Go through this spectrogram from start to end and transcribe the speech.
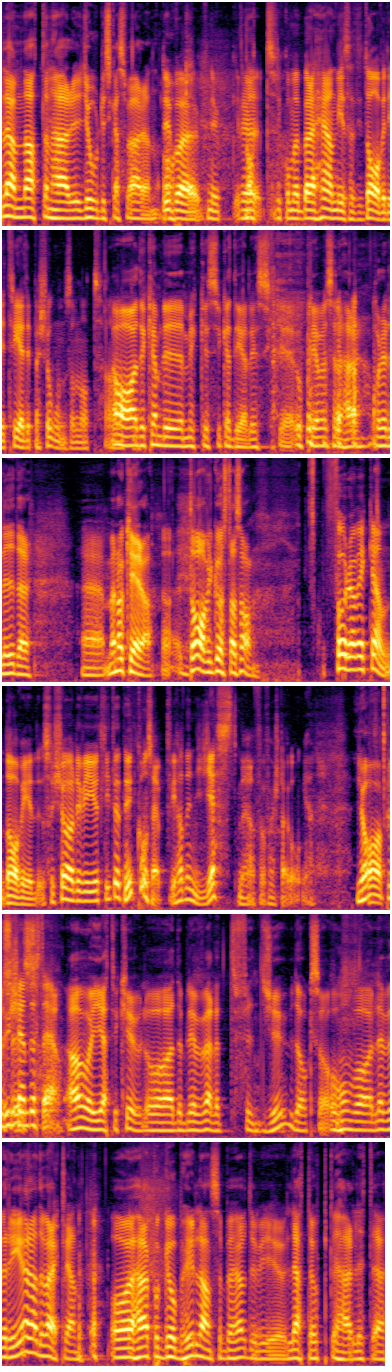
lämnat den här jordiska sfären. Du, börjar, nu, du kommer börja hänvisa till David i tredje person som något annat. Ja, det kan bli mycket psykedelisk eh, upplevelse det här, vad det lider. Men okej då. David Gustafsson. Förra veckan David så körde vi ju ett litet nytt koncept. Vi hade en gäst med för första gången. Ja, precis. Hur kändes det? Ja, det var jättekul och det blev väldigt fint ljud också och hon var levererade verkligen. och här på gubbhyllan så behövde vi ju lätta upp det här lite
